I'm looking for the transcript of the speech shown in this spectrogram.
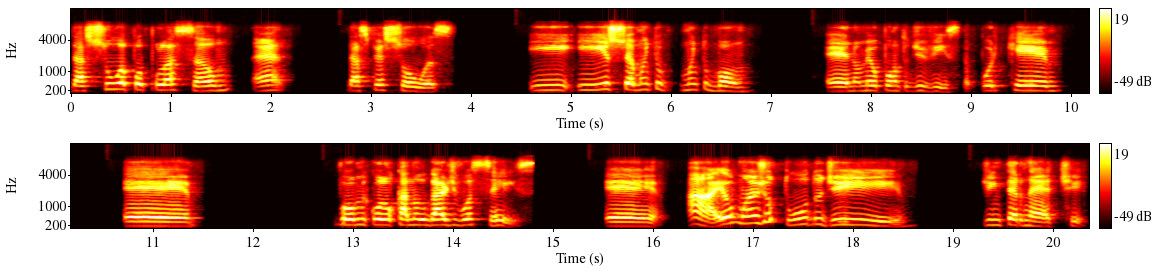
da sua população, né, das pessoas. E, e, isso é muito, muito bom, é, no meu ponto de vista, porque é, vou me colocar no lugar de vocês. É, ah, eu manjo tudo de, de internet.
